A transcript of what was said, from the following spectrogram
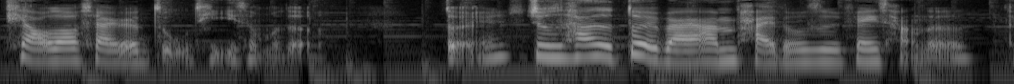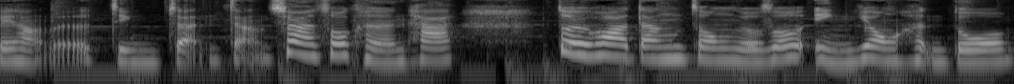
跳到下一个主题什么的。对，就是他的对白安排都是非常的、非常的精湛。这样，虽然说可能他对话当中有时候引用很多。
